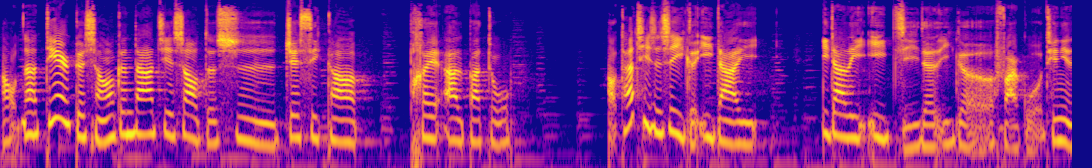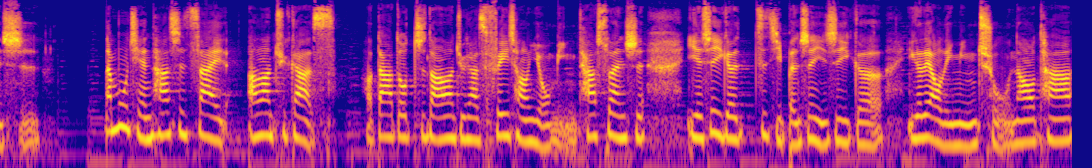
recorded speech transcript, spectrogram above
好那第二个想要跟大家介绍的是 jessica Pre Albato。好，他其实是一个意大利意大利一级的一个法国甜点师。那目前他是在 a l a n t i c a s。好，大家都知道 a l a n t i c a s 非常有名，他算是也是一个自己本身也是一个一个料理名厨，然后他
